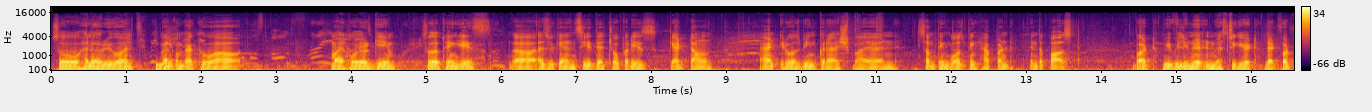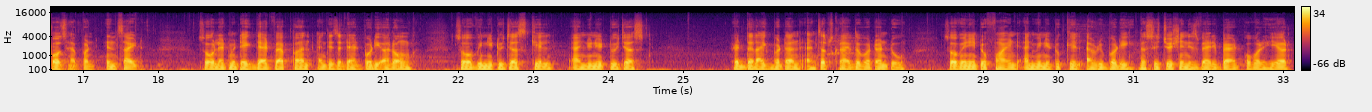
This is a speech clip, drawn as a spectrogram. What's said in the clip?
So hello everyone, welcome back to uh, my horror game. So the thing is, uh, as you can see, the chopper is get down, and it was being crashed by an something was being happened in the past, but we will in- investigate that what was happened inside. So let me take that weapon, and there's a dead body along. So we need to just kill, and you need to just hit the like button and subscribe the button too. So we need to find and we need to kill everybody. The situation is very bad over here.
